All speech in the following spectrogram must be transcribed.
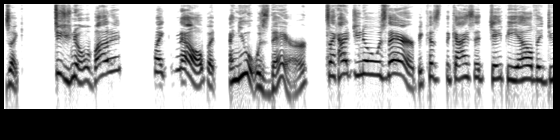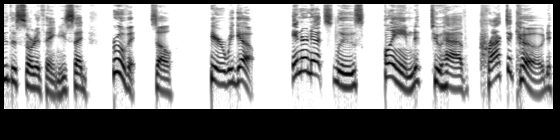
He's like, Did you know about it? I'm like, no, but I knew it was there. It's like, how did you know it was there? Because the guys at JPL, they do this sort of thing. He said, Prove it. So here we go. Internet sleuths claimed to have cracked a code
